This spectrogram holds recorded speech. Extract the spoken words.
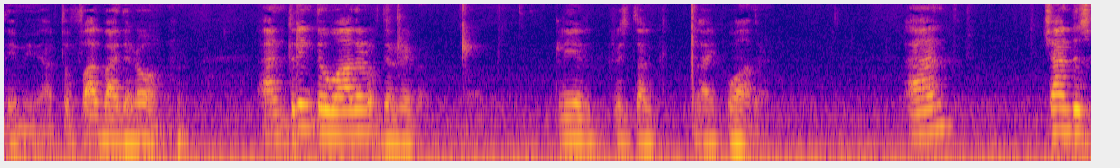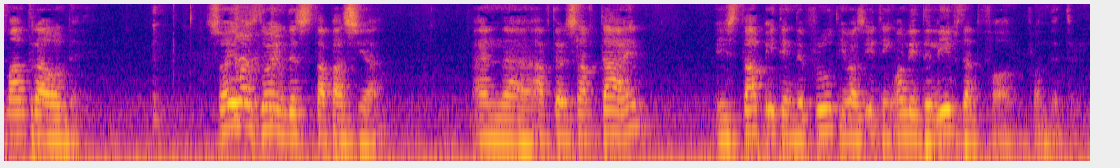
them, you have to fall by their own. And drink the water of the river, clear, crystal like water. And chant this mantra all day. So he was doing this tapasya, and uh, after some time, he stopped eating the fruit. He was eating only the leaves that fall from the tree.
